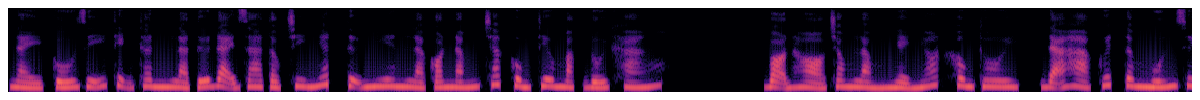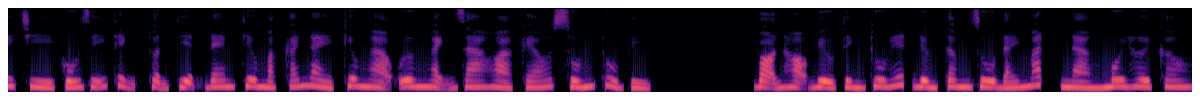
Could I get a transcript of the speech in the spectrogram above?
Này cố dĩ thịnh thân là tứ đại gia tộc chi nhất tự nhiên là có nắm chắc cùng tiêu mặc đối kháng. Bọn họ trong lòng nhảy nhót không thôi, đã hà quyết tâm muốn duy trì cố dĩ thịnh thuận tiện đem tiêu mặc cái này kiêu ngạo ương ngạnh ra hòa kéo xuống thủ vị. Bọn họ biểu tình thu hết đường tâm du đáy mắt nàng môi hơi câu.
